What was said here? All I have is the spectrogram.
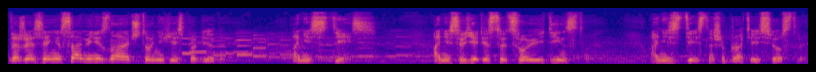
даже если они сами не знают, что у них есть победы, они здесь. Они свидетельствуют свое единство. Они здесь, наши братья и сестры.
